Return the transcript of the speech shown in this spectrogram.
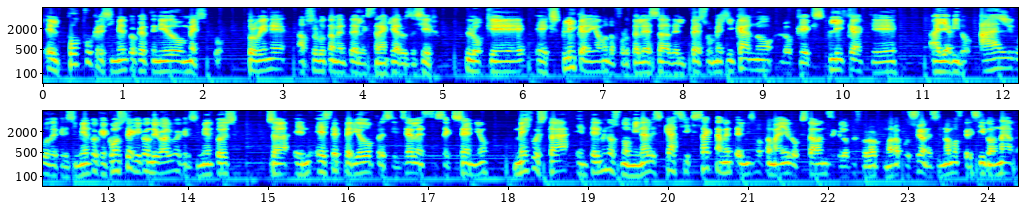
El poco crecimiento que ha tenido México proviene absolutamente del extranjero, es decir, lo que explica, digamos, la fortaleza del peso mexicano, lo que explica que haya habido algo de crecimiento, que conste que cuando digo algo de crecimiento es, o sea, en este periodo presidencial, en este sexenio, México está en términos nominales casi exactamente el mismo tamaño de lo que estaba antes de que López Obrador tomara posiciones, y no hemos crecido nada.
